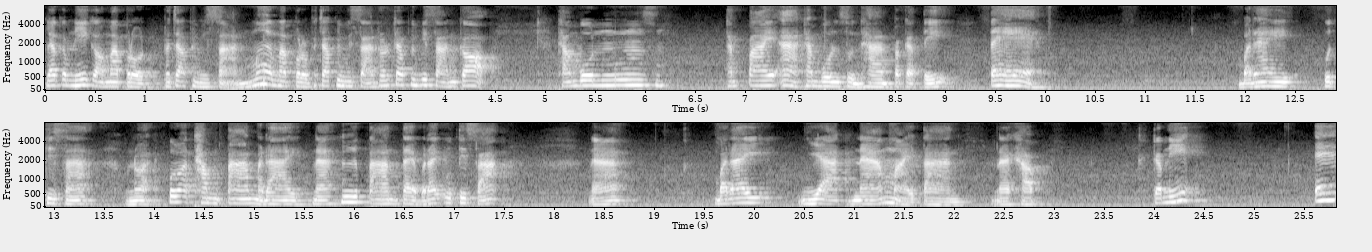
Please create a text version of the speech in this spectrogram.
แล้วกับนี้ก็มาโปรดพระเจ้าพิมิสาร เมื่อมาโปรดพระเจ้าพิมิสาร พระเจ้าพิมิสารก็ทำบุญทำไปอะทำบุญสุนทานปกติ แต่บ่ได้อุติสะหน่อยเพราะว่าทำตาลมาได้นะฮือตาลแต่บ่ได้อุติสะนะ บ่ได้หยาดน้ำหมายตาลนะครับกับนี้ เอ๊ะ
